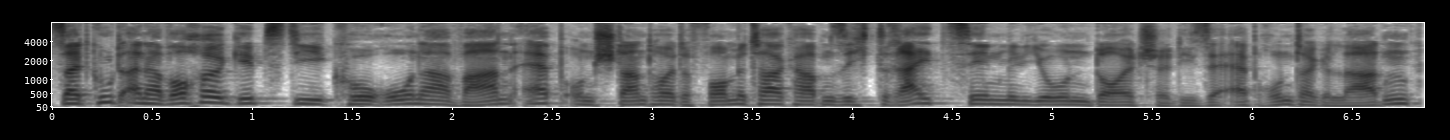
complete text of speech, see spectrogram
Seit gut einer Woche gibt's die Corona-Warn-App und Stand heute Vormittag haben sich 13 Millionen Deutsche diese App runtergeladen.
